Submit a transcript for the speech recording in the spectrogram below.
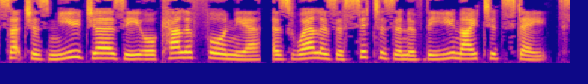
such as New Jersey or California, as well as a citizen of the United States.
